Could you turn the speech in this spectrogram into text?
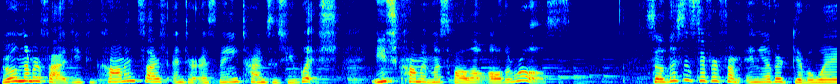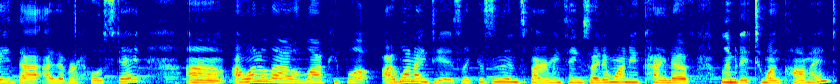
Rule number five, you can comment slash enter as many times as you wish. Each comment must follow all the rules. So this is different from any other giveaway that I've ever hosted. Um, I want to allow a lot of people, I want ideas. Like this is an inspire me thing, so I don't want to kind of limit it to one comment.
